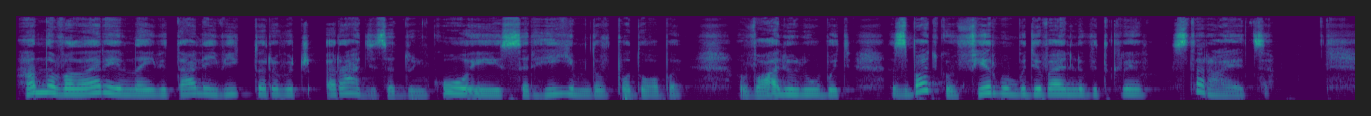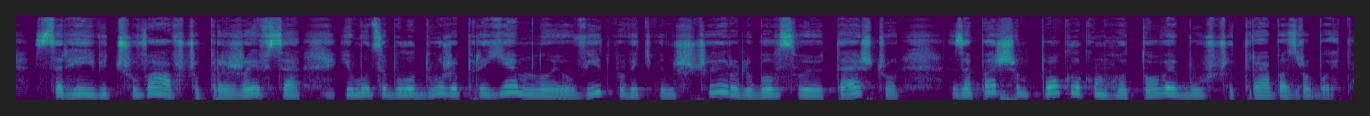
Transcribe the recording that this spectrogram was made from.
Ганна Валеріївна і Віталій Вікторович раді за доньку і Сергієм до вподоби. Валю любить, з батьком фірму будівельну відкрив, старається. Сергій відчував, що прижився, йому це було дуже приємно, і у відповідь він щиро любив свою тещу, за першим покликом готовий був, що треба зробити.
